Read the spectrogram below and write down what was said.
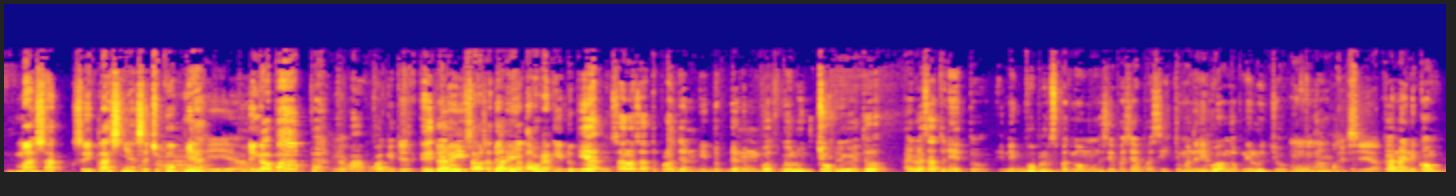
masak seikhlasnya secukupnya Iya. ya nggak apa-apa Nggak apa-apa gitu. Ya, itu salah satu pengetahuan hidup. Iya, salah satu pelajaran hidup dan yang buat gue lucu juga itu adalah satunya itu. Ini gue belum sempat ngomong ke siapa-siapa sih. Cuman ini gue anggap ini lucu. gitu. Hmm, oke, siap Karena ini kom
